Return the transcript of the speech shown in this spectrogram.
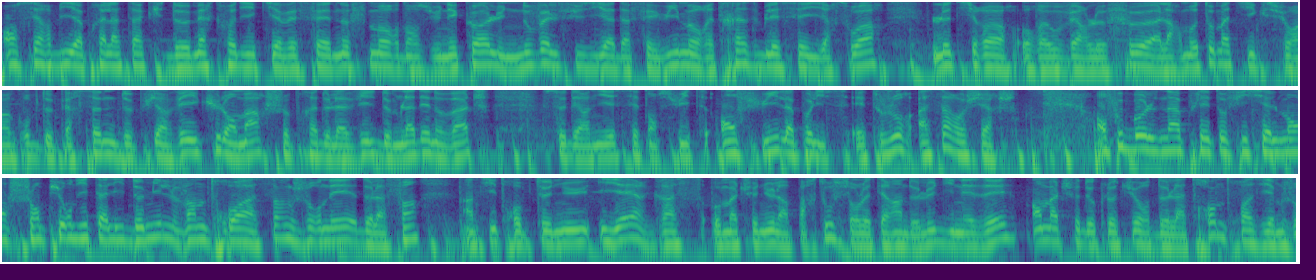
en Serbie après l'attaque de mercredi qui avait fait 9 morts dans une école. Une nouvelle fusillade a fait 8 morts et 13 blessés hier soir. Le tireur aurait ouvert le feu à l'arme automatique sur un groupe de personnes depuis un véhicule en marche près de la ville de Mladenovac. Ce dernier s'est ensuite enfui. La police est toujours à sa recherche. En football, Naples est officiellement champion d'Italie 2023 à 5 journées de la fin. Un titre obtenu hier grâce au match nul un partout sur le terrain de l'Udinese en match de clôture de la 33e journée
